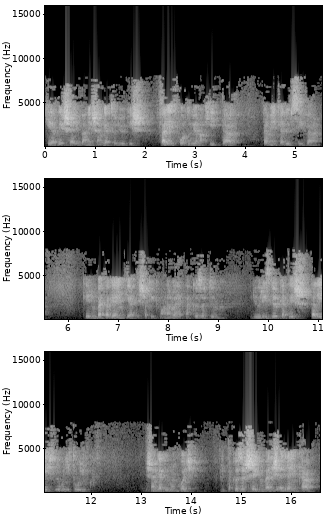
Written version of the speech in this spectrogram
kérdéseiben, és enged, hogy ők is felé forduljanak hittel, reménykedő szívvel. Kérünk betegeinkért is, akik ma nem lehetnek közöttünk, hogy őrizd őket, és te légy gyógyítójuk. És engedd, Urunk, hogy itt a közösségünkben is egyre inkább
